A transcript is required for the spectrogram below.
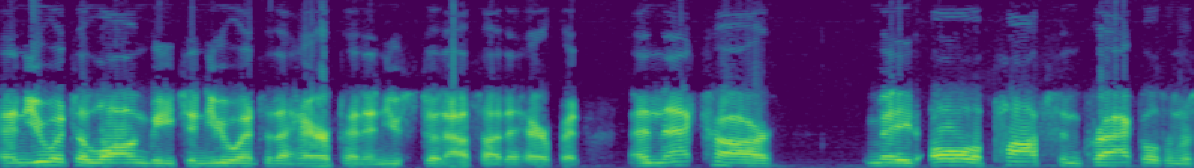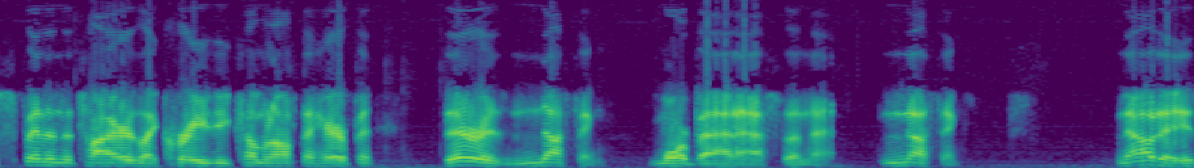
and you went to Long Beach and you went to the hairpin and you stood outside the hairpin, and that car made all the pops and crackles and was spinning the tires like crazy coming off the hairpin. There is nothing more badass than that. Nothing. Nowadays,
